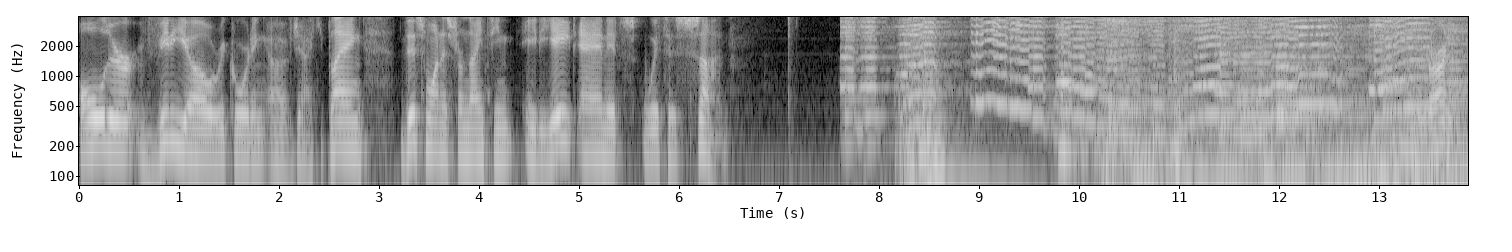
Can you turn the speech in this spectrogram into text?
older video recording of Jackie playing. This one is from 1988 and it's with his son. Burning.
